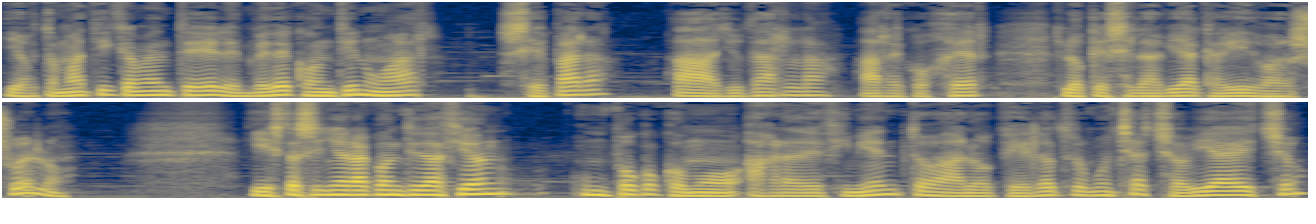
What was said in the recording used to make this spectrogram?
y automáticamente él, en vez de continuar, se para a ayudarla a recoger lo que se le había caído al suelo. Y esta señora a continuación, un poco como agradecimiento a lo que el otro muchacho había hecho,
